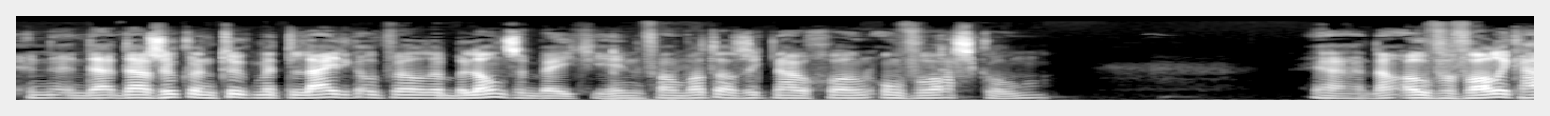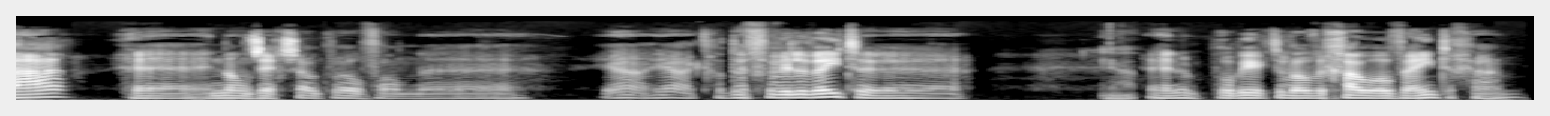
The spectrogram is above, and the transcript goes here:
en en daar, zoeken we natuurlijk met de leiding ook wel de balans een beetje in. Van wat als ik nou gewoon onverwachts kom. Ja, dan overval ik haar. En dan zegt ze ook wel van, ja, ja, ik had even willen weten. eh. Ja. En dan probeer ik er wel weer gauw overheen te gaan.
